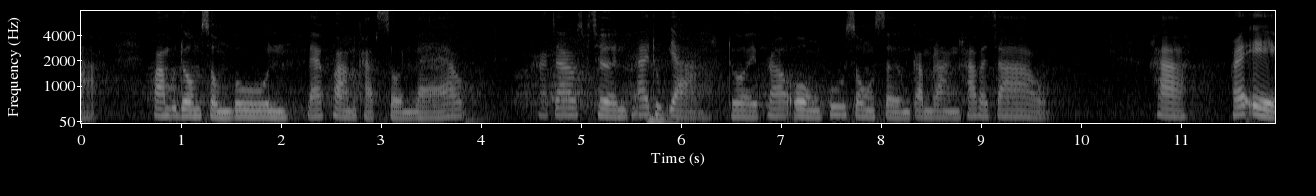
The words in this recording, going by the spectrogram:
าก ความอุดมสมบูรณ์ และความขัดสนแล้ว พระเจ้าเชิญได้ทุกอย่าง โดยพระองค์ผู้ทรงเสริมกำลังข้าพเจ้า ค่ะ พระเอก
